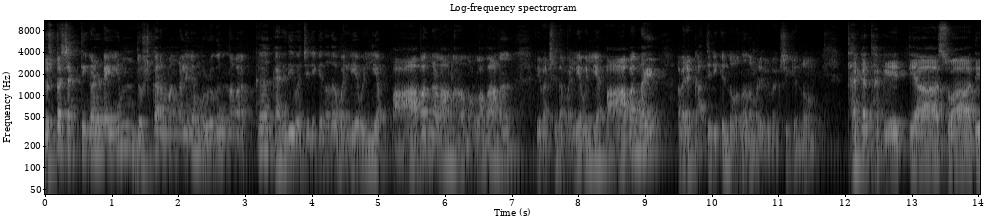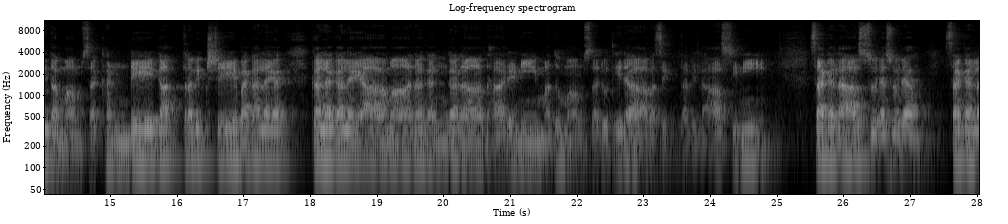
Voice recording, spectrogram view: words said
ദുഷ്ടശക്തികളുടെയും ദുഷ്കർമ്മങ്ങളിലും മുഴുകുന്നവർക്ക് കരുതി വച്ചിരിക്കുന്നത് വലിയ വലിയ പാപങ്ങളാണ് എന്നുള്ളതാണ് വിവക്ഷിതം. വലിയ വലിയ പാപങ്ങൾ അവരെ കാത്തിരിക്കുന്നു എന്ന് നമ്മൾ വിവക്ഷിക്കുന്നു. ധഗധഗേത്യാസ്വാദിത മാംസഖണ്ഡേ ഗാത്രവിക്ഷേപ കലയ കലകലയാമാനഗംഗനാധാരിണി മധുമാംസരുധിരാവസിക്ത വിലാസിനി. സകല അസുരസുര സകല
